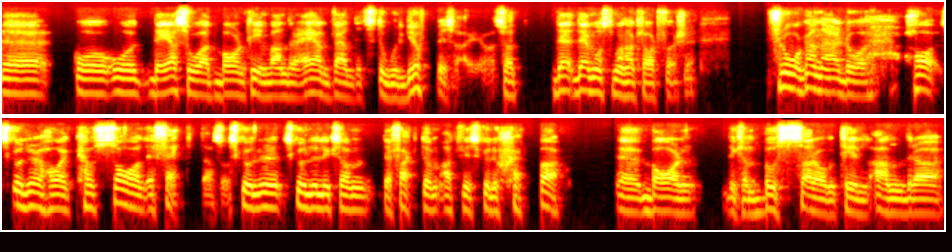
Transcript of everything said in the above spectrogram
Eh, och, och, det är så att barn till invandrare är en väldigt stor grupp i Sverige. Va? Så att det, det, måste man ha klart för sig. Frågan är då, ha, skulle det ha en kausal effekt? Alltså, skulle skulle liksom det faktum att vi skulle skeppa eh, barn, liksom bussa dem till andra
